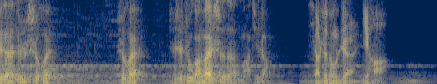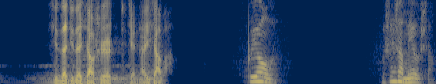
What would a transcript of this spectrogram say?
这个就是诗慧，诗慧，这是主管外事的马局长。小石同志，你好。现在就带小石去检查一下吧，不用了，我身上没有伤。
